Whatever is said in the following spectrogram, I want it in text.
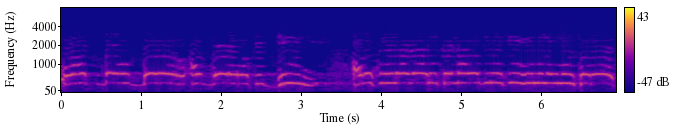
وأكبر الضرر الضرر في الدين. إلى ذلك ما يجري فيه من المنكرات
